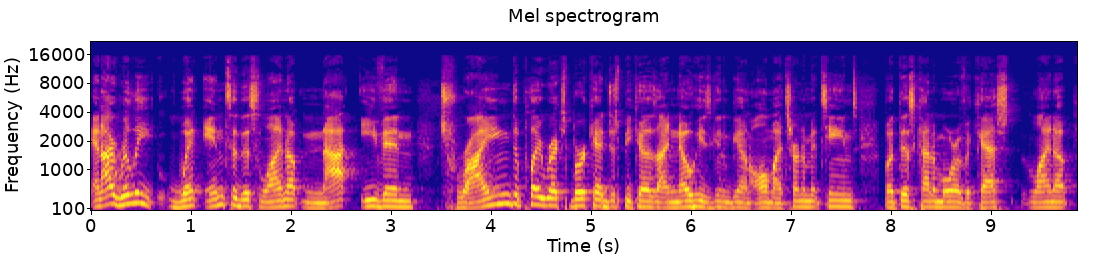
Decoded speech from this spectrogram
And I really went into this lineup not even trying to play Rex Burkhead just because I know he's going to be on all my tournament teams, but this kind of more of a cash lineup.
